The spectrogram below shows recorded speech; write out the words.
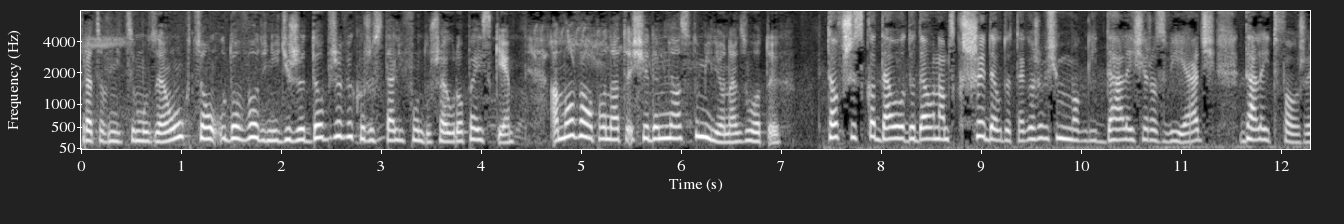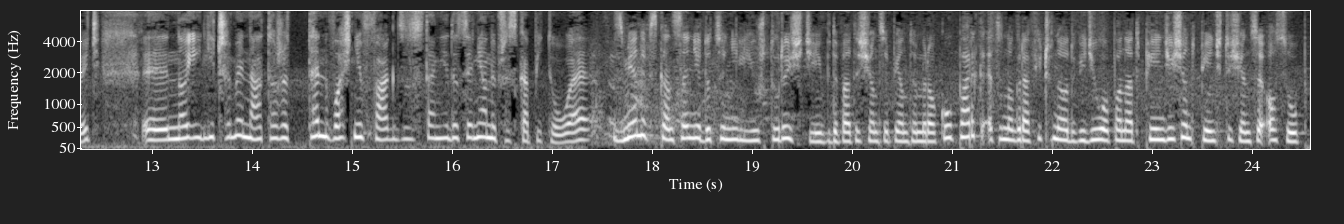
Pracownicy muzeum chcą udowodnić, że dobrze wykorzystali fundusze europejskie, a mowa o ponad 17 milionach złotych. To wszystko dało, dodało nam skrzydeł do tego, żebyśmy mogli dalej się rozwijać, dalej tworzyć. Yy, No i liczymy na to, że ten właśnie fakt zostanie doceniony przez kapitułę. Zmiany w skansenie docenili już turyści. W 2005 roku park etnograficzny odwiedziło ponad 55 tysięcy osób.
